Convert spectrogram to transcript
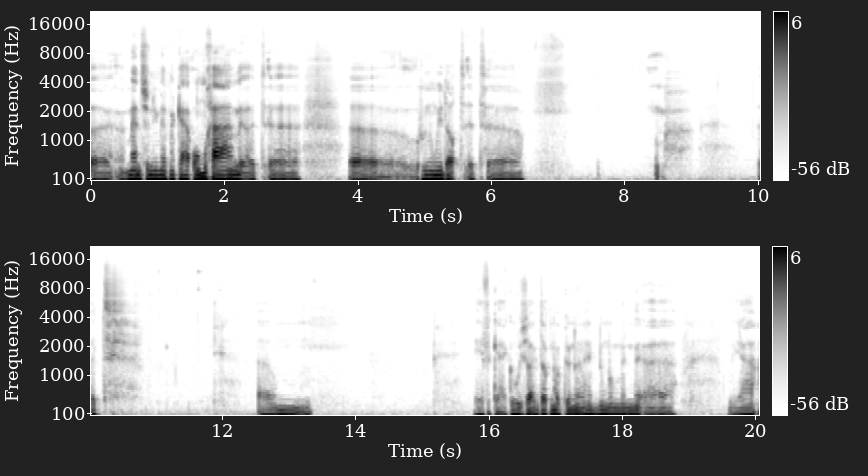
uh, mensen nu met elkaar omgaan, het, hoe noem je dat? Het, het um, Even kijken, hoe zou ik dat nou kunnen noemen? Mijn, uh, ja,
